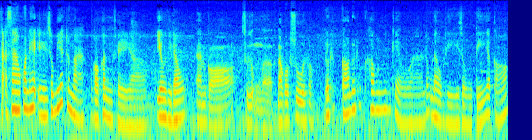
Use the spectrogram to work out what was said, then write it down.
tại sao quan hệ cho biết thôi mà có cần phải uh, yêu gì đâu. Em có sử dụng uh, bao cao su hay không? Đôi lúc có đôi lúc không kiểu uh, lúc đầu thì dùng tí cho có.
